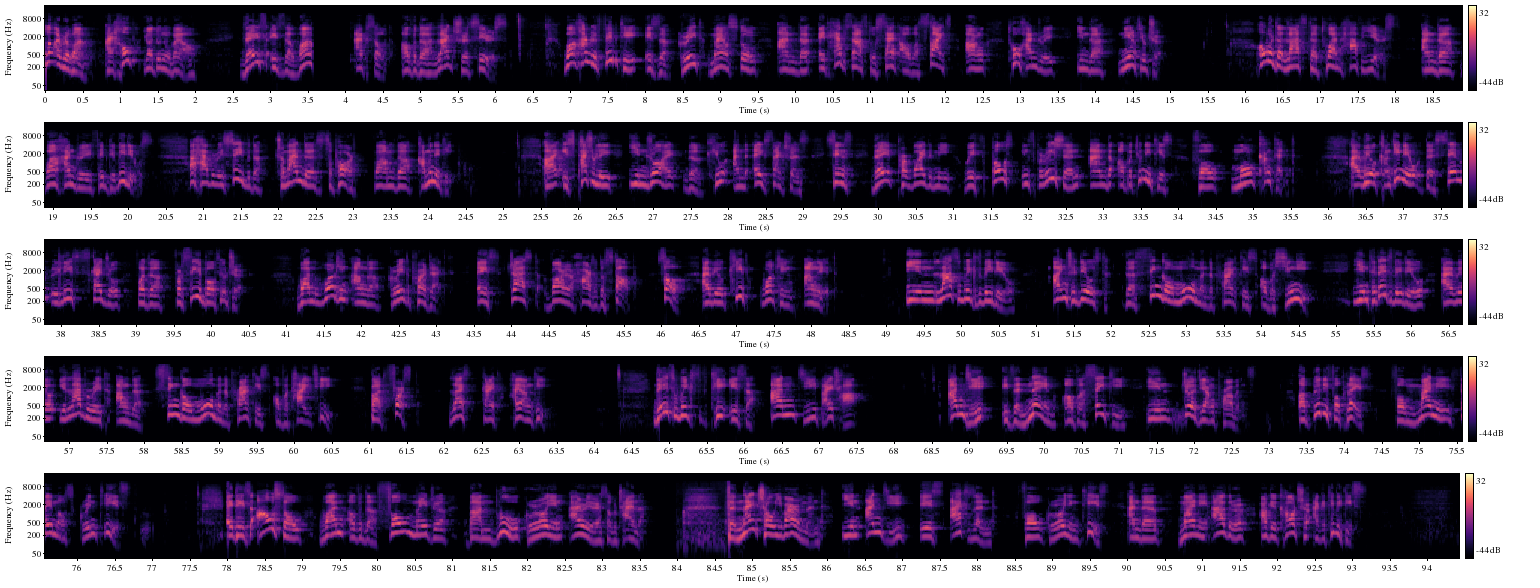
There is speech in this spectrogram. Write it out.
Hello everyone, I hope you are doing well. This is the 100th episode of the lecture series. 150 is a great milestone and it helps us to set our sights on 200 in the near future. Over the last two and a half years and 150 videos, I have received tremendous support from the community. I especially enjoy the Q&A sections since they provide me with both inspiration and opportunities for more content. I will continue the same release schedule for the foreseeable future. When working on a great project, it's just very hard to stop, so I will keep working on it. In last week's video, I introduced the single movement practice of Xingyi in today's video, I will elaborate on the single movement practice of Tai Chi. But first, let's get high on tea. This week's tea is Anji Bai Cha. Anji is the name of a city in Zhejiang province, a beautiful place for many famous green teas. It is also one of the four major bamboo growing areas of China. The natural environment in Anji is excellent for growing teas and many other agricultural activities.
